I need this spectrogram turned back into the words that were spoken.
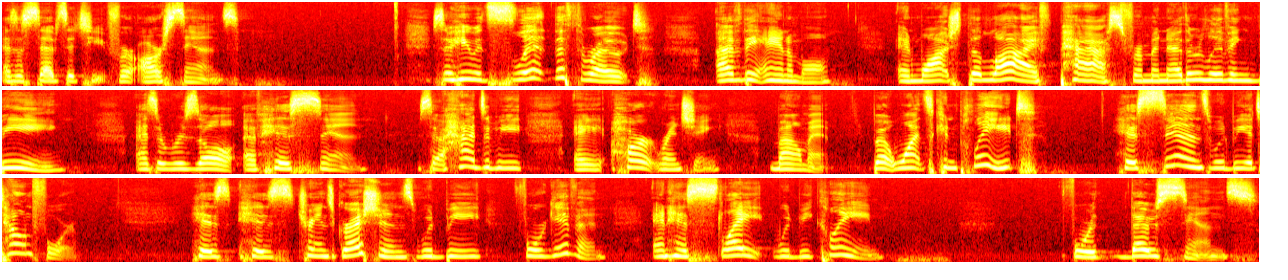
as a substitute for our sins. So he would slit the throat of the animal and watch the life pass from another living being as a result of his sin. So it had to be a heart wrenching moment. But once complete, his sins would be atoned for. His, his transgressions would be forgiven, and his slate would be clean for those sins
